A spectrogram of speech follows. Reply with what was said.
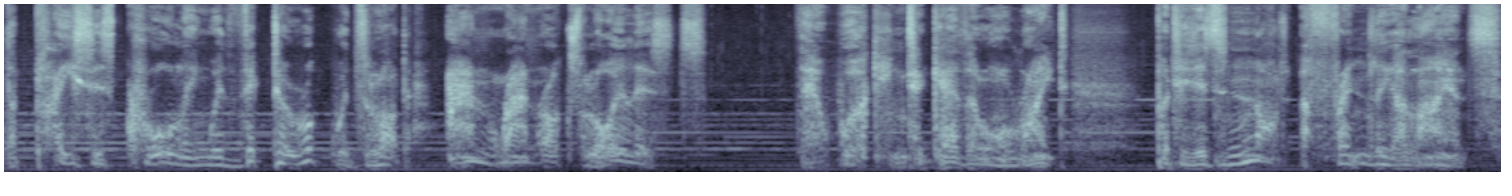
The place is crawling with Victor Rookwood's lot and Ranrock's loyalists. They're working together all right, but it is not a friendly alliance.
